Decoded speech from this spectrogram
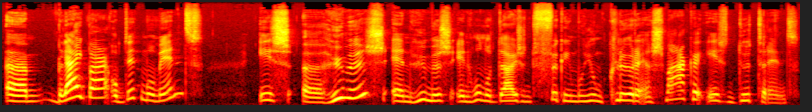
um, blijkbaar op dit moment is uh, humus en humus in 100.000 fucking miljoen kleuren en smaken is de trend.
